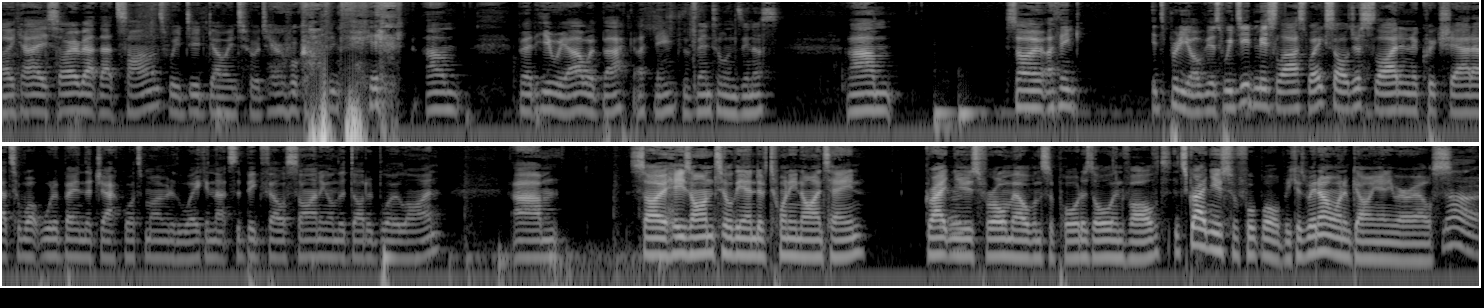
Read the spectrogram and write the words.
Okay, sorry about that silence. We did go into a terrible coughing fit. um, but here we are. We're back. I think the Ventolin's in us. Um, so I think it's pretty obvious. We did miss last week, so I'll just slide in a quick shout out to what would have been the Jack Watts moment of the week, and that's the big fella signing on the dotted blue line. Um, so he's on till the end of 2019. Great news for all Melbourne supporters, all involved. It's great news for football because we don't want him going anywhere else. No.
